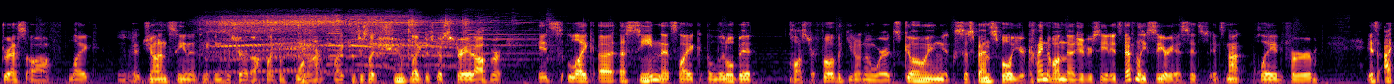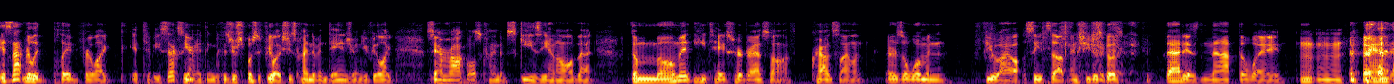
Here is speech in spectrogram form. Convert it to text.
dress off, like Mhm. uh, John Cena taking his shirt off, like with one arm, like just like shoot, like just go straight off her. It's like a, a scene that's like a little bit claustrophobic. You don't know where it's going. It's suspenseful. You're kind of on the edge of your seat. It's definitely serious. It's it's not played for. It's, it's not really played for like it to be sexy or anything because you're supposed to feel like she's kind of in danger and you feel like Sam Rockwell's kind of skeezy and all of that. The moment he takes her dress off, crowd silent. There's a woman few aisle seats up and she just goes, "That is not the way." Mm-mm. And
